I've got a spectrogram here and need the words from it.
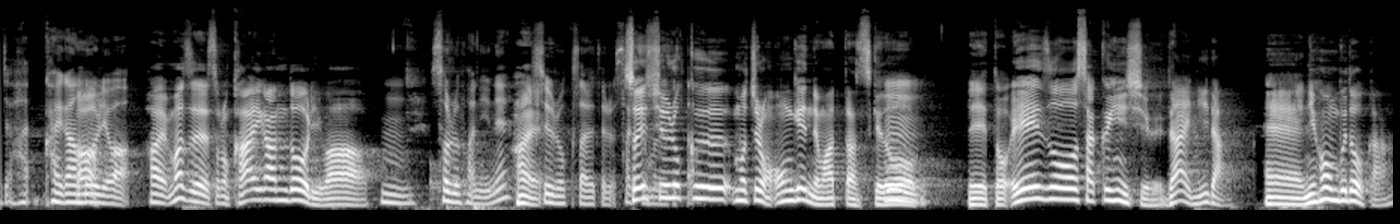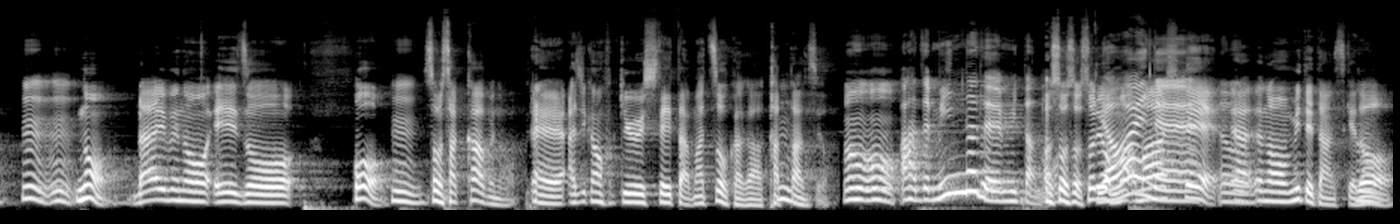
じゃあ、はい海岸通りは、はい。まず、その海岸通りは、うん、ソルファにね、はい収録されてる。そういう収録、もちろん音源でもあったんですけど、うんえっ、と、映像作品集第2弾、えー日本武道館うんうん。のライブの映像を、うんそのサッカー部の、えー、アジカンを普及していた松岡が買ったんですよ。うんうん。あ、じゃあみんなで見たの？あそうそう、それを、ま回して、うんあの、見てたんですけど、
